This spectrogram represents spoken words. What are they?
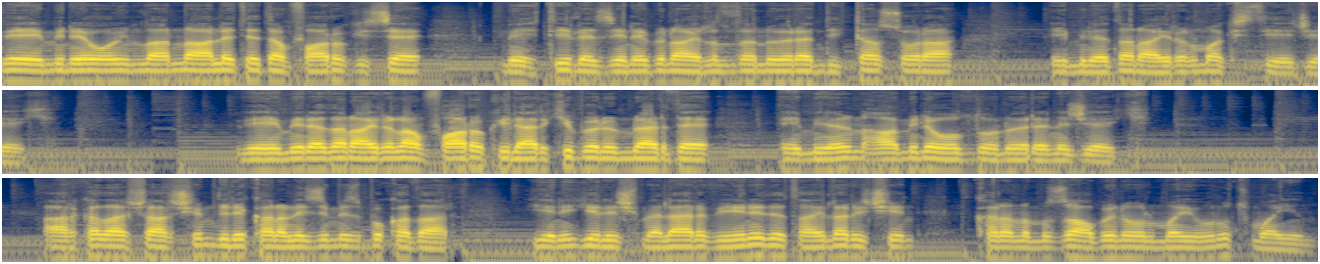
Ve Emine oyunlarına alet eden Faruk ise Mehdi ile Zeynep'in ayrıldığını öğrendikten sonra Emine'den ayrılmak isteyecek. Ve Emine'den ayrılan Faruk ileriki bölümlerde Emine'nin hamile olduğunu öğrenecek. Arkadaşlar şimdilik analizimiz bu kadar. Yeni gelişmeler ve yeni detaylar için kanalımıza abone olmayı unutmayın.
